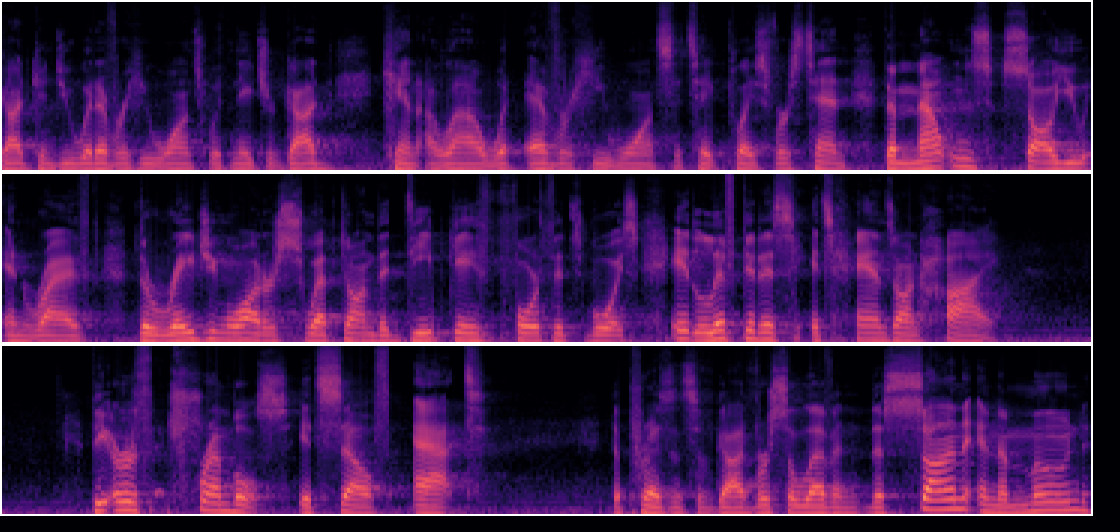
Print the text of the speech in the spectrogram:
God can do whatever he wants with nature. God can allow whatever he wants to take place. Verse 10 The mountains saw you and writhed. The raging waters swept on. The deep gave forth its voice. It lifted its, its hands on high. The earth trembles itself at the presence of God. Verse 11 The sun and the moon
